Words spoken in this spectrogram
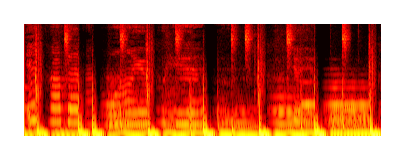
It's not that I want you here. It's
